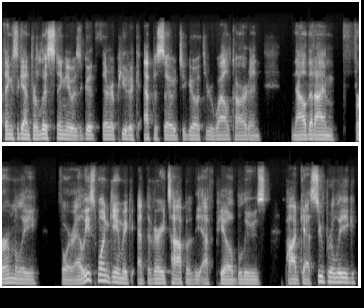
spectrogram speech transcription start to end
Thanks again for listening. It was a good therapeutic episode to go through Wildcard. And now that I'm firmly for at least one game week at the very top of the FPL Blues podcast Super League,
